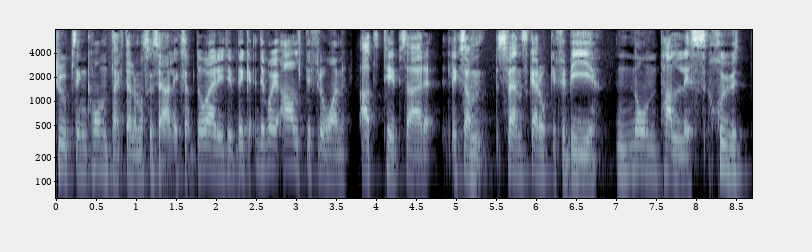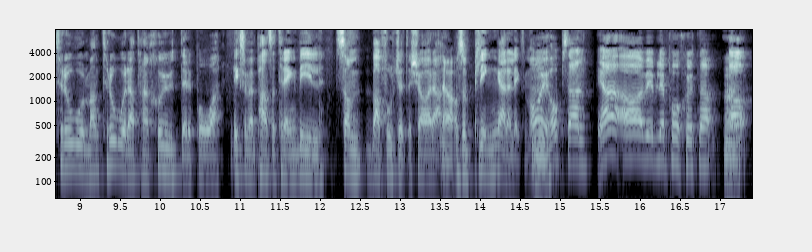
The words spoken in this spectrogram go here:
troops in contact eller vad man ska säga, liksom, då är det typ, det, det var ju allt ifrån att typ så här, liksom svenskar åker förbi någon tallis skjut, tror, man tror att han skjuter på liksom en pansarterrängbil som bara fortsätter köra. Ja. Och så plingar det liksom. Oj, mm. hoppsan. Ja, ja, vi blev påskjutna. Mm. Ja,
